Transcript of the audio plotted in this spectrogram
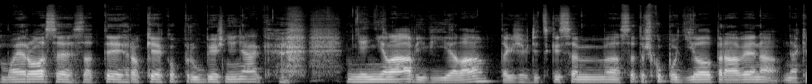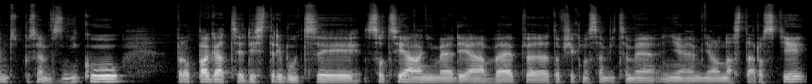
moje role se za ty roky jako průběžně nějak měnila a vyvíjela, takže vždycky jsem se trošku podílel právě na nějakém způsobem vzniku, propagaci, distribuci, sociální média, web, to všechno jsem víceméně měl na starosti.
